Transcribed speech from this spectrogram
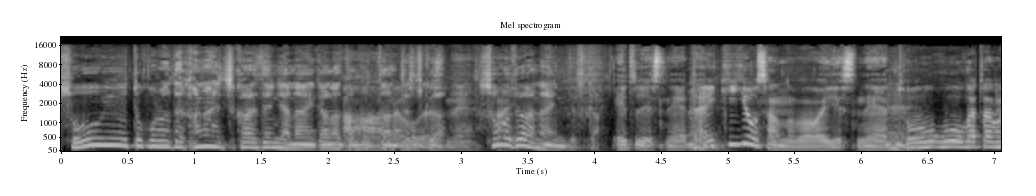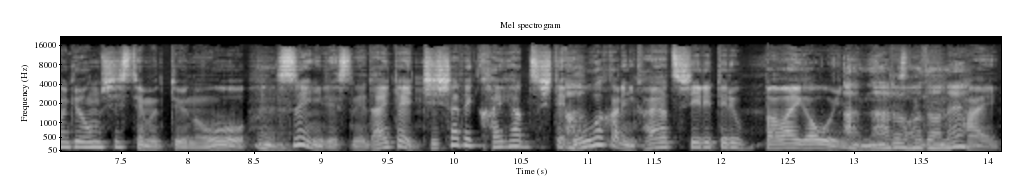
そういうところでかなり使われてるんじゃないかなと思ったんですが、ねそうではないんですか、えっとですね、大企業さんの場合ですね、統合型の業務システムっていうのをええ、すでにですね、大体自社で開発して、大掛かりに開発して入れてる場合が多いんです、あ、なるほどね。はい。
